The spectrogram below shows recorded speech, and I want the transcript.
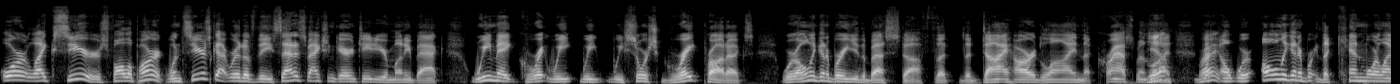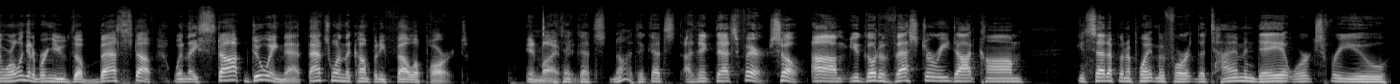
or like Sears fall apart. When Sears got rid of the satisfaction guarantee to your money back, we make great we we we source great products. We're only going to bring you the best stuff. The the Die Hard line, the Craftsman Yeah, line. right. Uh, We're only going to bring the Kenmore line. We're only going to bring you the best stuff. When they stopped doing that, that's when the company fell apart. In my I think opinion. that's no, I think that's I think that's fair. So um, you go to vestory.com, you can set up an appointment for the time and day it works for you.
